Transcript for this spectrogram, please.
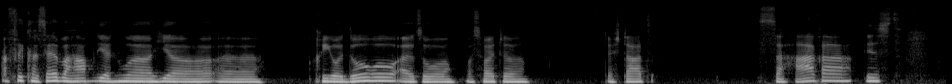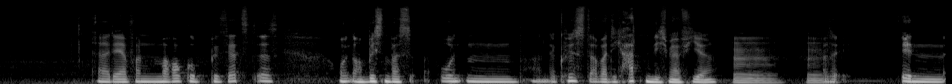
Afrika selber haben die ja nur hier äh, Rio Doro, also was heute der Staat Sahara ist, äh, der von Marokko besetzt ist und noch ein bisschen was unten an der Küste, aber die hatten nicht mehr viel. Hm, hm, Also in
